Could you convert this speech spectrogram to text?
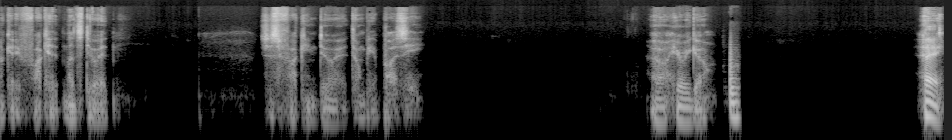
Okay, fuck it. Let's do it. Just fucking do it. Don't be a pussy. Oh, here we go. Hey.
